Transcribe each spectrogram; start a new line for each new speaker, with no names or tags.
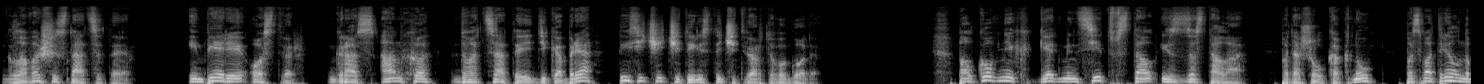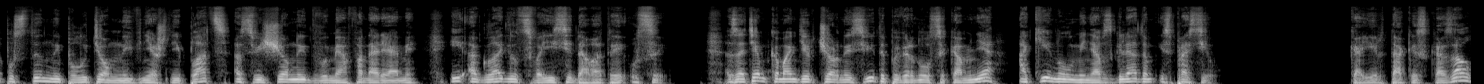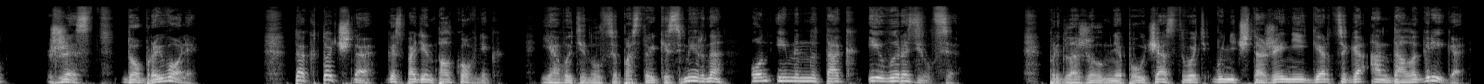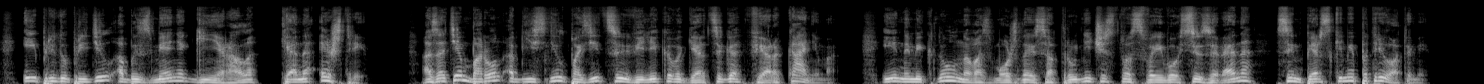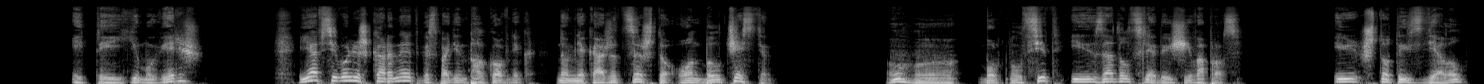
Глава 16. Империя Оствер. Грасс-Анхо, 20 декабря 1404 года. Полковник Гедмин Сид встал из-за стола, подошел к окну, посмотрел на пустынный полутемный внешний плац, освещенный двумя фонарями, и огладил свои седоватые усы. Затем командир черной свиты повернулся ко мне, окинул меня взглядом и спросил. «Каир так и сказал? Жест доброй воли?» «Так точно, господин полковник». Я вытянулся по стойке смирно, он именно так и выразился. Предложил мне поучаствовать в уничтожении герцога Андала Грига и предупредил об измене генерала Кена Эштри. А затем барон объяснил позицию великого герцога Фера Канема и намекнул на возможное сотрудничество своего сюзерена с имперскими патриотами. «И ты ему веришь?» «Я всего лишь корнет, господин полковник, но мне кажется, что он был честен». «Угу», — буркнул Сид и задал следующий вопрос. «И что ты сделал?»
